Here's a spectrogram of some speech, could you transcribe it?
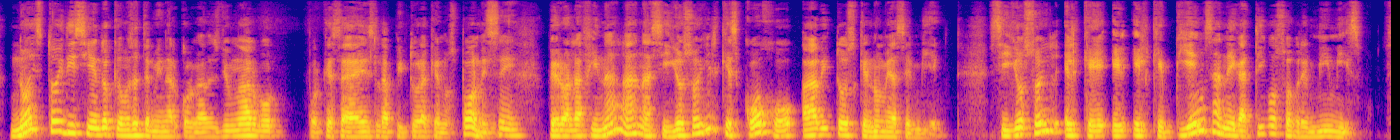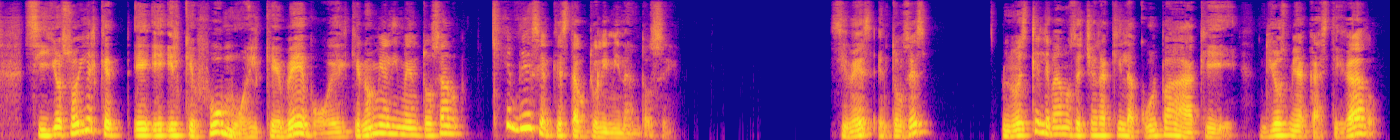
No estoy diciendo que vamos a terminar colgados de un árbol, porque esa es la pintura que nos pone. Sí. Pero a la final, Ana, si yo soy el que escojo hábitos que no me hacen bien, si yo soy el que, el, que piensa negativo sobre mí mismo, si yo soy el que, e, e, el que fumo, el que bebo, el que no me alimento sano, ¿quién es el que está autoeliminándose? Si ves, entonces, no es que le vamos a echar aquí la culpa a que Dios me ha castigado.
